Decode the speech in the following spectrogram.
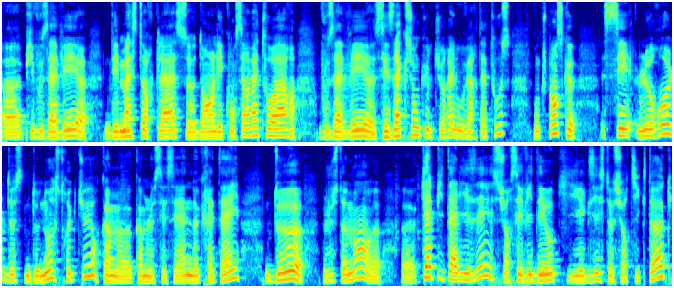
Euh, puis vous avez euh, des masterclass dans les conservatoires. Vous avez euh, ces actions culturelles ouvertes à tous. Donc je pense que c'est le rôle de, nos structures, comme, comme le CCN de Créteil, de justement capitaliser sur ces vidéos qui existent sur TikTok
